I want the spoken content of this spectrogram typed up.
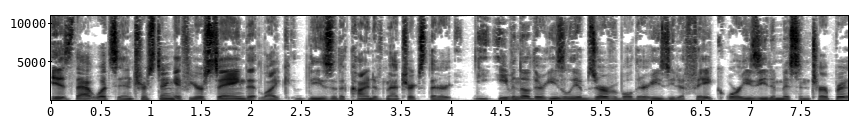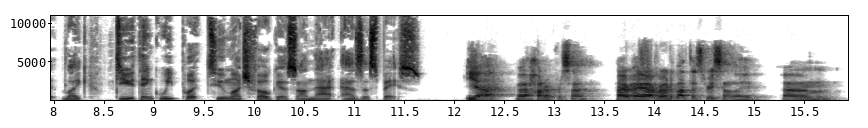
Is that what's interesting? If you're saying that like these are the kind of metrics that are, even though they're easily observable, they're easy to fake or easy to misinterpret. Like, do you think we put too much focus on that as a space? Yeah, hundred percent. I, I wrote about this recently. Um,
